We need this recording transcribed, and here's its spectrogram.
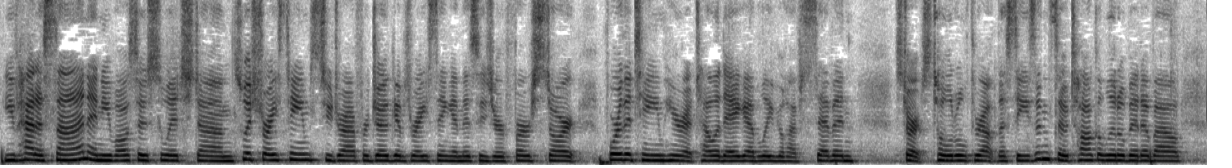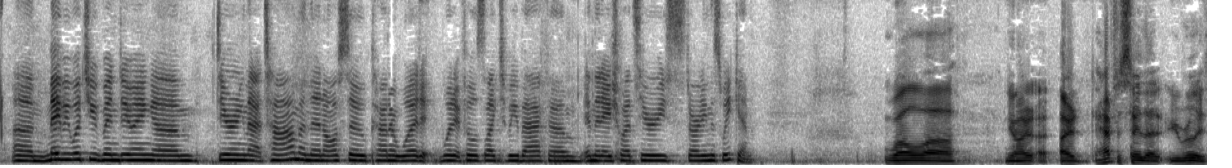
you've had a son, and you've also switched um, switched race teams to drive for Joe Gibbs Racing, and this is your first start for the team here at Talladega. I believe you'll have seven starts total throughout the season. So talk a little bit about um, maybe what you've been doing um, during that time, and then also kind of what it, what it feels like to be back um, in the Nationwide Series starting this weekend. Well, uh, you know, I, I have to say that you really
